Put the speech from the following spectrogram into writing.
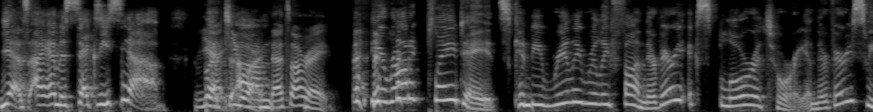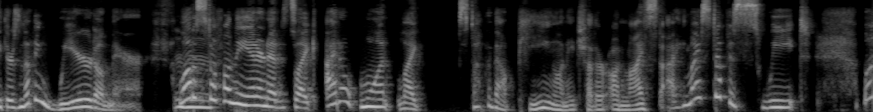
yes, I am a sexy snob. Yeah, but, you um, are. That's all right the erotic play dates can be really, really fun. They're very exploratory and they're very sweet. There's nothing weird on there. A lot mm-hmm. of stuff on the internet, it's like, I don't want like stuff about peeing on each other on my stuff. My stuff is sweet. My,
